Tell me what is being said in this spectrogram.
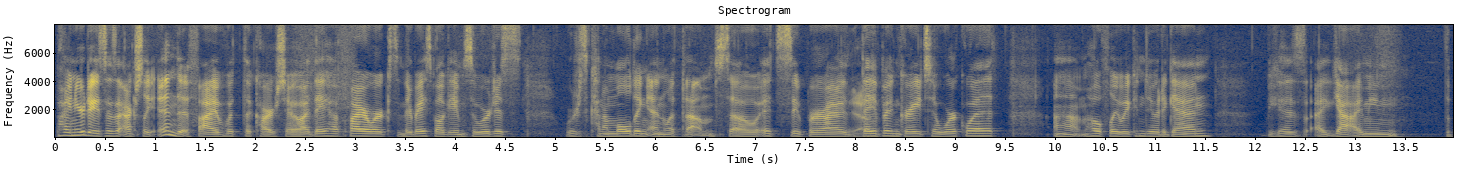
Pioneer Days doesn't actually end at five with the car show. They have fireworks and their baseball game, so we're just we're just kind of molding in with them. So it's super. I, Yeah. They've been great to work with. Um, hopefully, we can do it again because, I, yeah, I mean, the,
